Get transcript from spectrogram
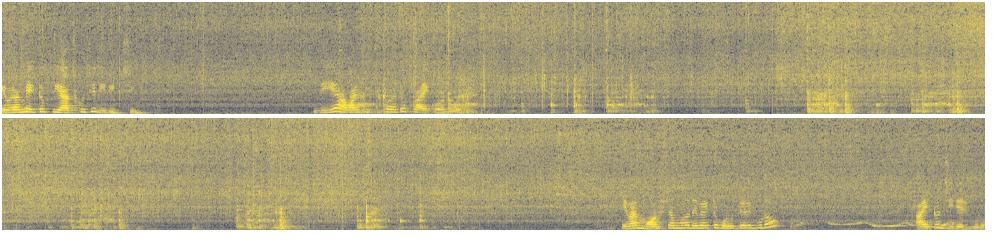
এবার আমি একটু পেঁয়াজ কুচি দিয়ে দিচ্ছি। দিয়ে আবার কিছুক্ষণ একটু ফ্রাই করে নেব। এবার মশলার মধ্যে দেবে একটু হলুদের গুঁড়ো আর একটু জিরের গুঁড়ো।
